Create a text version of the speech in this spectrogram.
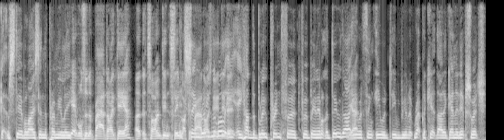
get them stabilised in the Premier League. Yeah, it wasn't a bad idea at the time. Didn't seem It like a bad reasonable. idea, did he, it? he had the blueprint for, for being able to do that. Yeah. You would think he would he would be able to replicate that again at Ipswich,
